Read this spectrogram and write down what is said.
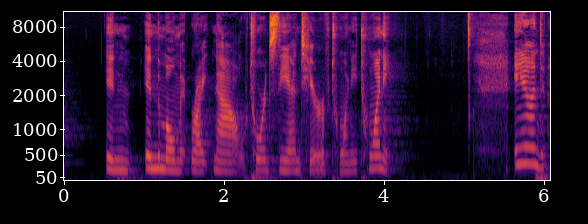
in, in the moment right now, towards the end here of 2020. And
